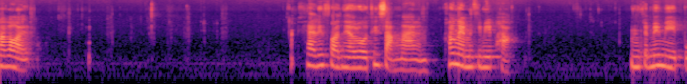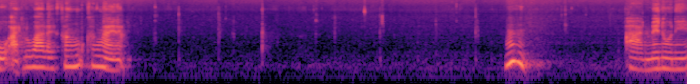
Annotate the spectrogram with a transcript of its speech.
อร่อย แคลิฟอร์เนียโรที่สั่งมาข้างในมันจะมีผัก มันจะไม่มีปูอัดหรือว่าอะไรข้างข้างในเนี่ยอ่านเมนูนี้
